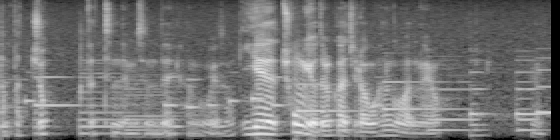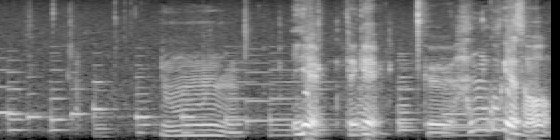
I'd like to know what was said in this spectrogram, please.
단팥죽 같은 냄새인데 한국에서? 이게 총 8가지라고 하는 것 같네요. 음. 음. 이게 되게 그 한국에서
